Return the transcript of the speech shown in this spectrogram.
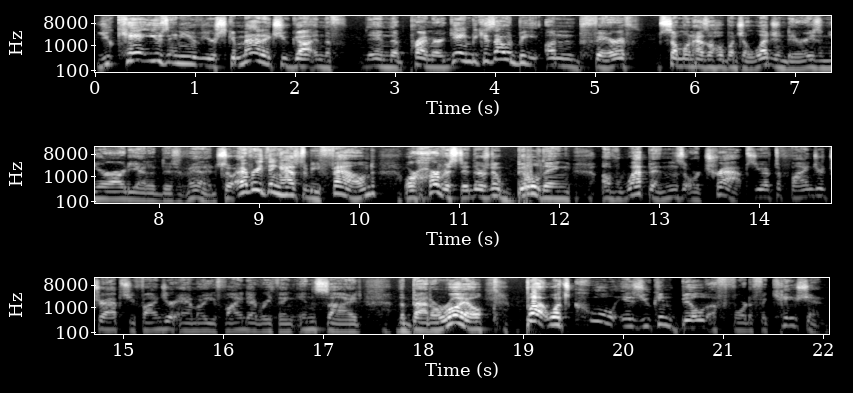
you can't use any of your schematics you got in the in the primary game because that would be unfair if someone has a whole bunch of legendaries and you're already at a disadvantage. So everything has to be found or harvested. There's no building of weapons or traps. You have to find your traps, you find your ammo, you find everything inside the battle royale. But what's cool is you can build a fortification.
